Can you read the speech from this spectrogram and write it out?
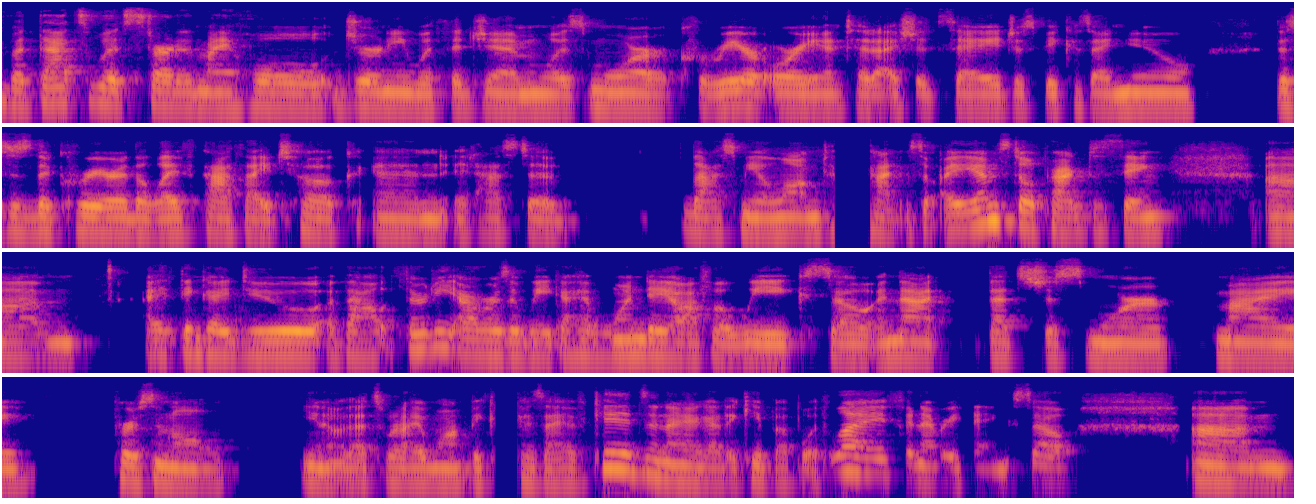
But that's what started my whole journey with the gym was more career oriented, I should say, just because I knew this is the career, the life path I took, and it has to last me a long time. So I am still practicing. Um, I think I do about 30 hours a week. I have one day off a week. So, and that that's just more my personal you know that's what i want because i have kids and i got to keep up with life and everything. So um,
